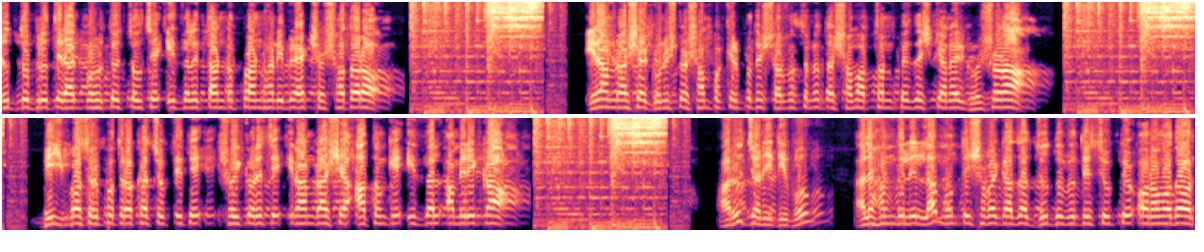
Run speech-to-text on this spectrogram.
যুদ্ধবিরতির আগ মুহূর্তে চলছে ইসরায়েলের তাণ্ডব প্রাণহানি একশো সতেরো। ইরান রাশিয়ার ঘনিষ্ঠ সম্পর্কের প্রতি সর্বোচ্চ নেতার সমর্থন পেজেশকিয়ানের ঘোষণা। বিশ বছর প্রতিরক্ষা চুক্তিতে সই করেছে ইরান, রাশিয়া, আতঙ্কে ইসরায়েল, আমেরিকা। আরও জানিয়ে দিব, আলহামদুলিল্লাহ মন্ত্রিসভায় গাজা যুদ্ধবিরতি চুক্তি অনুমোদন।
